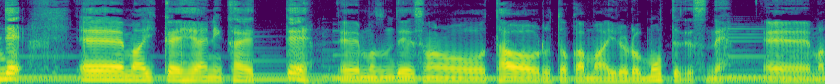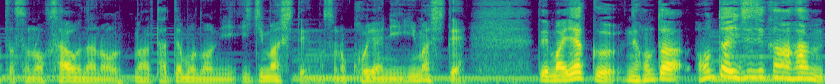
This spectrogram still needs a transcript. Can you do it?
で、えー、まあ、一回部屋に帰って、えー、でそのタオルとかまあいろいろ持ってですね、えー、またそのサウナの、まあ、建物に行きましてその小屋に行きましてで、まあ、約、ね、本当は本当は1時間半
